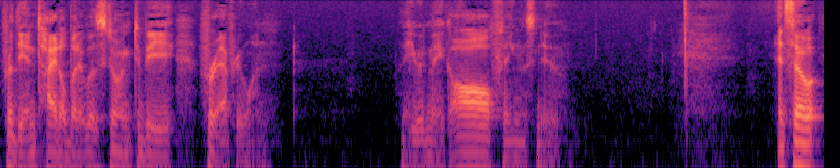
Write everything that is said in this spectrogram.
for the entitled, but it was going to be for everyone. He would make all things new. And so,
